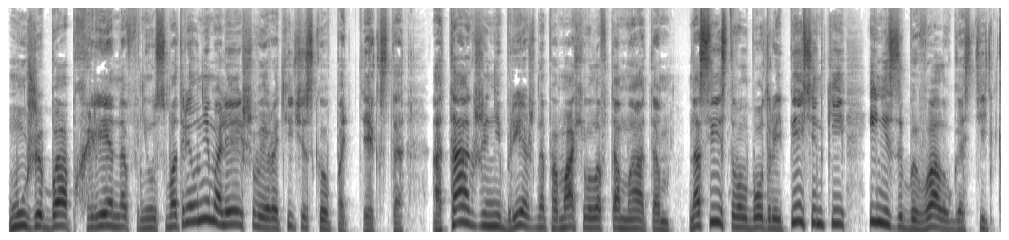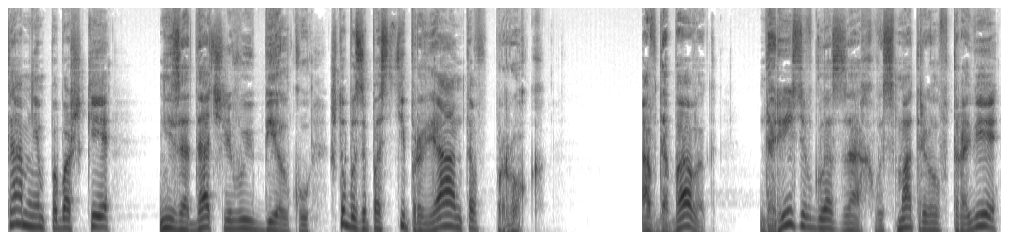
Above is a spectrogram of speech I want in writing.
мужебаб хренов, не усмотрел ни малейшего эротического подтекста, а также небрежно помахивал автоматом, насвистывал бодрые песенки и не забывал угостить камнем по башке незадачливую белку, чтобы запасти провиантов прок. А вдобавок, дорези в глазах, высматривал в траве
